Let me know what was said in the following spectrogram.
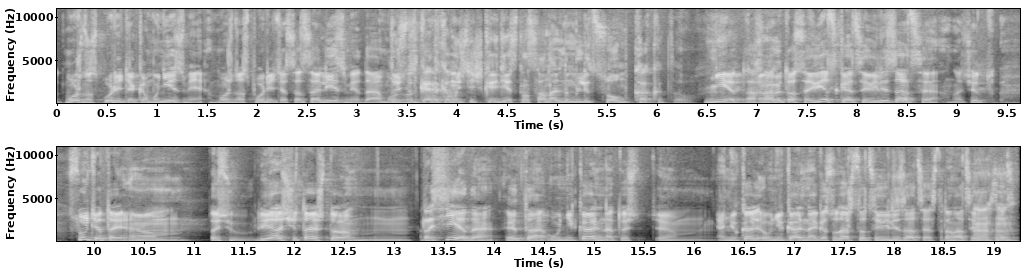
Вот можно спорить о коммунизме, можно спорить о социализме, да. Можно... То есть какая-то коммунистическая идея с национальным лицом, как это? Нет, ага. это советская цивилизация. Значит, суть этой, эм, то есть я считаю, что Россия, да, это уникальная, то есть эм, уникальное государство, цивилизация, страна цивилизация. Ага.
